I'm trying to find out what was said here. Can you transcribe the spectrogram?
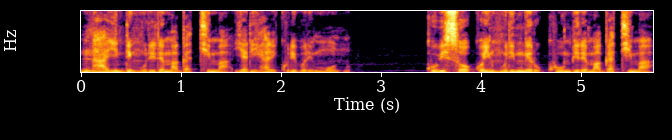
Nta yindi nkuru irema agatima yari ihari kuri buri muntu. Kuba isoko y'inkuru imwe rukumbi irema agatima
